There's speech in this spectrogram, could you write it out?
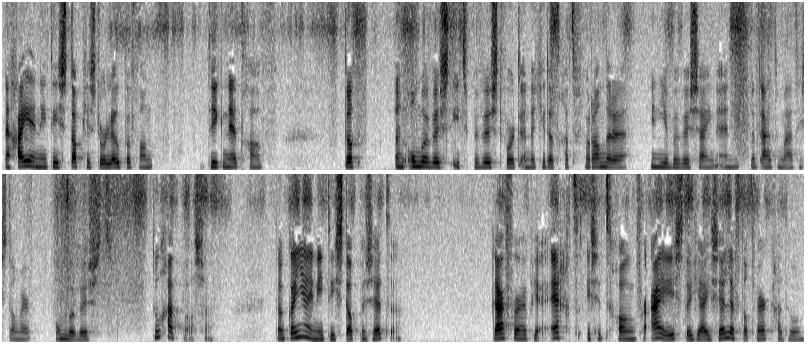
Dan ga je niet die stapjes doorlopen van die ik net gaf. Dat een onbewust iets bewust wordt en dat je dat gaat veranderen in je bewustzijn en het automatisch dan weer onbewust toe gaat passen. Dan kan jij niet die stappen zetten. Daarvoor heb je echt, is het gewoon vereist dat jij zelf dat werk gaat doen.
